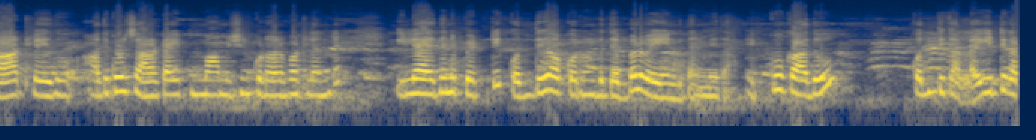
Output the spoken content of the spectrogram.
రావట్లేదు అది కూడా చాలా టైట్ మా మిషన్ కూడా అలవాట్లేదు అంటే ఇలా ఏదైనా పెట్టి కొద్దిగా ఒక రెండు దెబ్బలు వేయండి దాని మీద. ఎక్కువ కాదు కొద్దిగా లైట్గా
